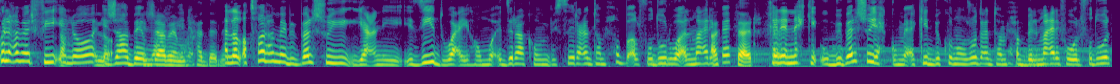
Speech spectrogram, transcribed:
كل عمر في له إجابة, إجابة محددة. هلأ الأطفال هم بيبلشوا يعني يزيد وعيهم وإدراكهم بيصير عندهم حب الفضول والمعرفة. أكثر خلينا نحكي وبيبلشوا يحكوا أكيد بيكون موجود عندهم حب المعرفة والفضول.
